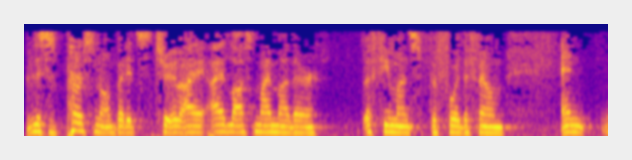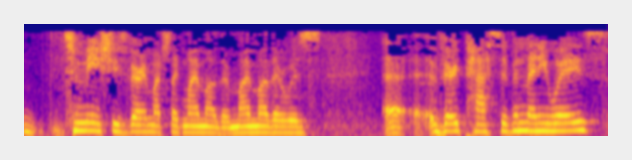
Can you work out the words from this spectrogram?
This is personal, but it's true. I, I lost my mother a few months before the film, and to me, she's very much like my mother. My mother was uh, very passive in many ways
